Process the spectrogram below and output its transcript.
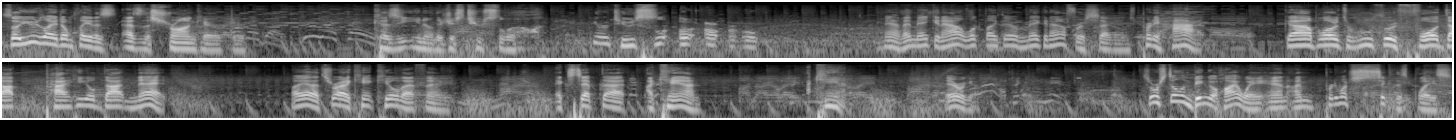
so usually I don't play this as the strong character because you know they're just too slow. You're too slow. Oh, uh, oh, uh, oh. Uh, Man, they making out looked like they were making out for a second. It was pretty hot. Got uploaded to rule34.com paheal.net. Oh yeah, that's right, I can't kill that thing. Except that I can. I can. There we go. So we're still in Bingo Highway, and I'm pretty much sick of this place.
